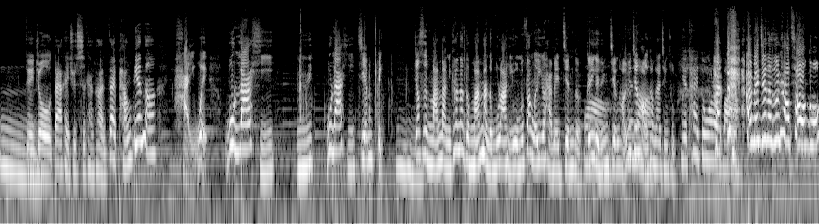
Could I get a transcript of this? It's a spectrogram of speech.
嗯，对，就大家可以去吃看看。在旁边呢，海味布拉提鱼布拉提煎饼。嗯，就是满满，你看那个满满的布拉提，我们放了一个还没煎的，跟一个已经煎好，因为煎好了看不太清楚，也太多了吧？对，还没煎的时候看到超多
